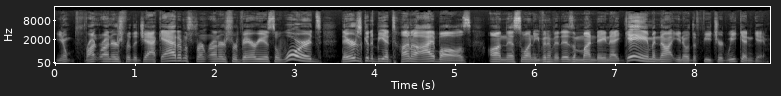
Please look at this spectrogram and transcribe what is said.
you know, front runners for the Jack Adams, front runners for various various awards, there's going to be a ton of eyeballs on this one, even if it is a Monday night game and not, you know, the featured weekend game.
